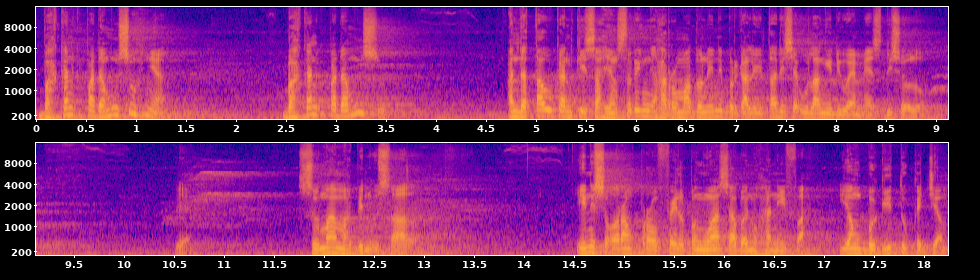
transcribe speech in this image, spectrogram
Bahkan kepada musuhnya bahkan kepada musuh. Anda tahu kan kisah yang sering Ramadan ini berkali tadi saya ulangi di UMS di Solo. Ya. Sumamah bin Usal. Ini seorang profil penguasa Banu Hanifah yang begitu kejam.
